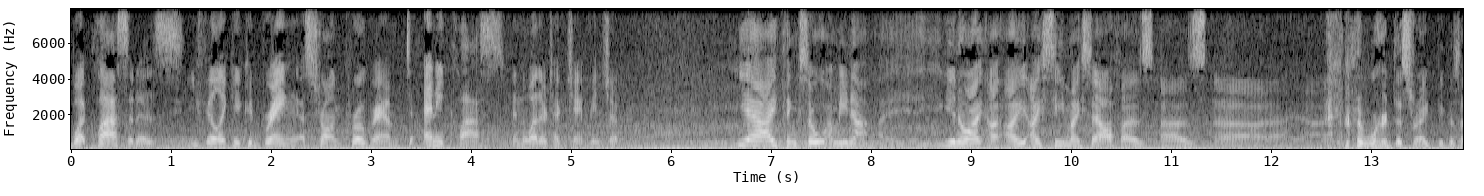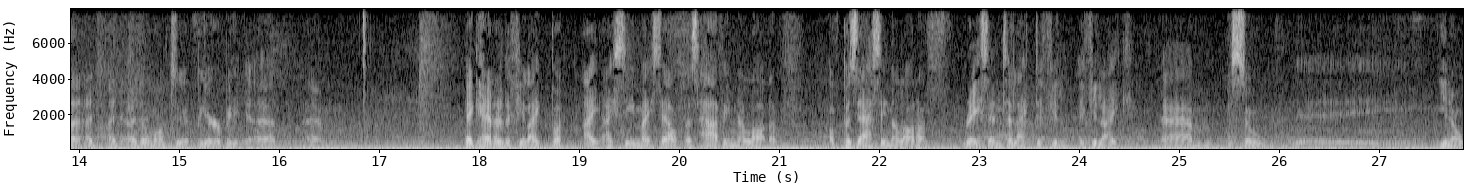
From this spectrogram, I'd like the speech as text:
what class it is. You feel like you could bring a strong program to any class in the WeatherTech Championship. Yeah, I think so. I mean, I, you know, I, I, I, see myself as as uh, I've got to word this right because I, I, I don't want to appear uh, um, big-headed, if you like, but I, I see myself as having a lot of of possessing a lot of race intellect, if you if you like. Um, so, uh, you know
